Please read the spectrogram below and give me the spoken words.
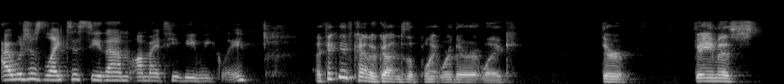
I would just like to see them on my TV weekly. I think they've kind of gotten to the point where they're like they're famous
